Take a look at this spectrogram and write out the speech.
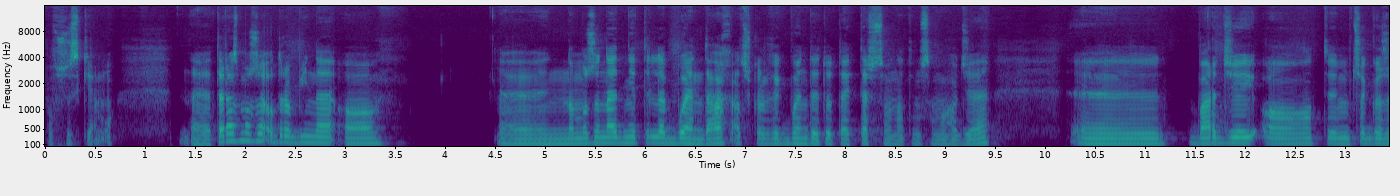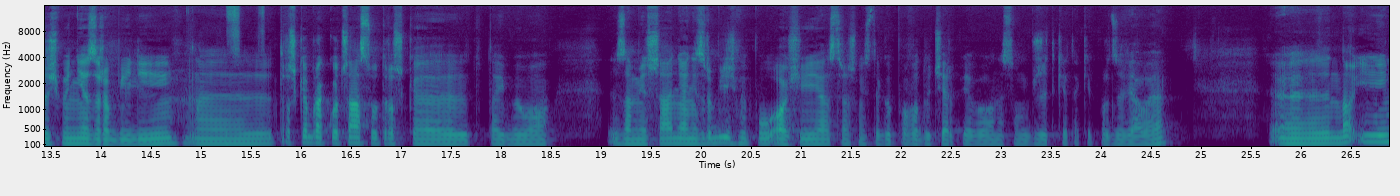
po wszystkiemu. Yy, Teraz może odrobinę o Yy, No może nawet nie tyle błędach, aczkolwiek błędy tutaj też są na tym samochodzie. Bardziej o tym, czego żeśmy nie zrobili. Troszkę brakło czasu, troszkę tutaj było zamieszania. Nie zrobiliśmy półosi. Ja strasznie z tego powodu cierpię, bo one są brzydkie, takie pordzewiałe. Yy, No i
